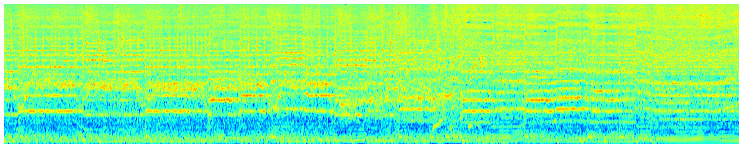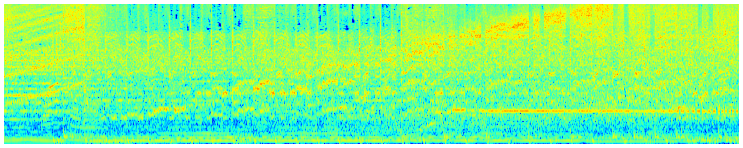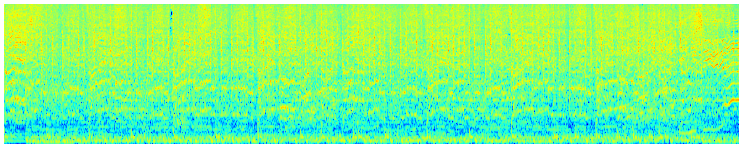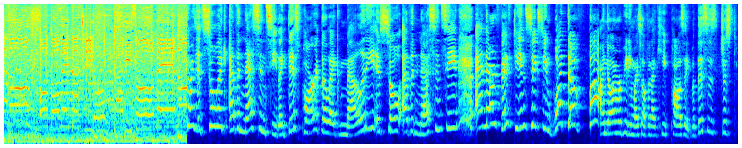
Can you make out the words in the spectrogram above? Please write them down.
Like this part, the like melody is so evanescency and they're 15, 16. What the fuck? I know I'm repeating myself and I keep pausing, but this is just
